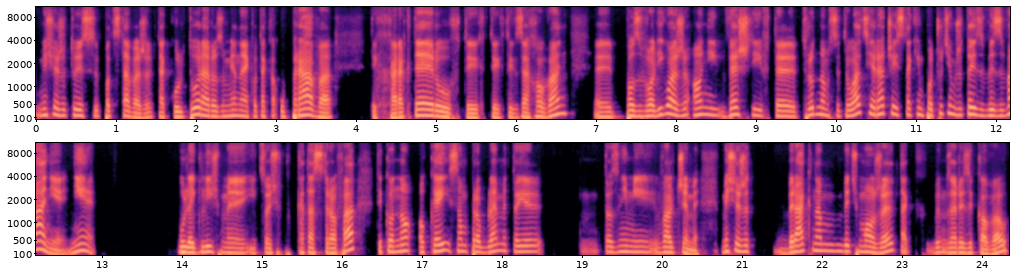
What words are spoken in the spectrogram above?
myślę, że tu jest podstawa, że ta kultura rozumiana jako taka uprawa tych charakterów, tych, tych, tych zachowań, e, pozwoliła, że oni weszli w tę trudną sytuację raczej z takim poczuciem, że to jest wyzwanie, nie ulegliśmy i coś, katastrofa, tylko no okej, okay, są problemy, to, je, to z nimi walczymy. Myślę, że brak nam być może, tak bym zaryzykował,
